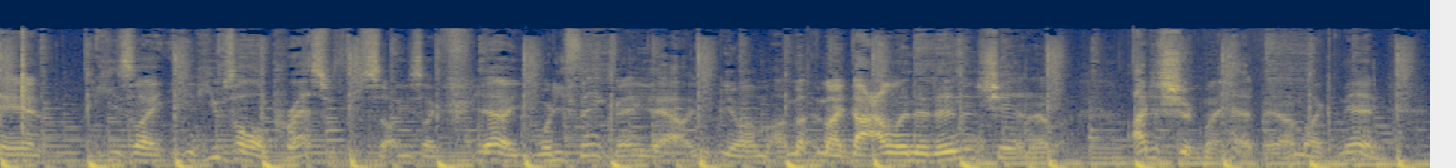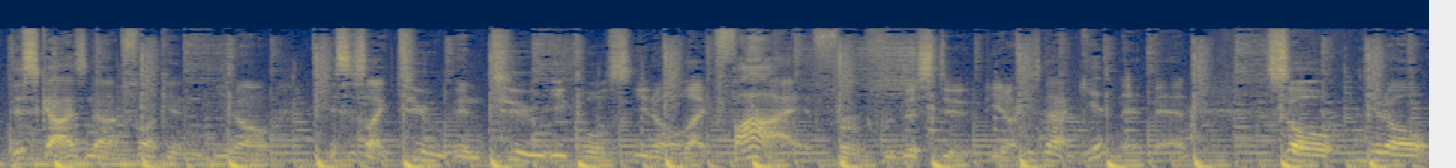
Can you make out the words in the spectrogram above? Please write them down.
and he's like, he was all impressed with himself. He's like, yeah, what do you think, man? Yeah, you know, I'm, I'm, am I dialing it in and shit? And I just shook my head, man. I'm like, man, this guy's not fucking, you know, this is like two and two equals, you know, like five for, for this dude. You know, he's not getting it, man. So, you know,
